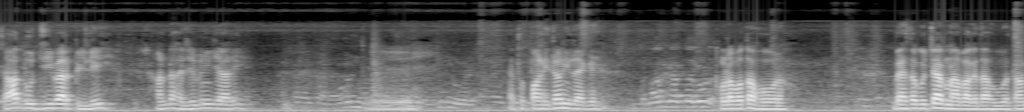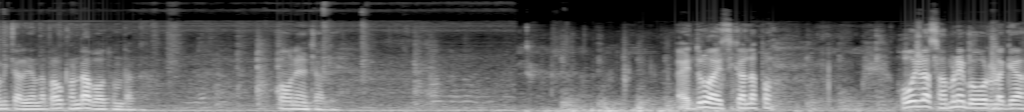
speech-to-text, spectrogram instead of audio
ਚਾਹ ਦੂਜੀ ਵਾਰ ਪੀ ਲਈ। ਠੰਡ ਹਜੇ ਵੀ ਨਹੀਂ ਜਾ ਰਹੀ। ਤੇ ਇੱਥੋਂ ਪਾਣੀ ਧਾਣੀ ਲੈ ਕੇ। ਥੋੜਾ ਬਹੁਤਾ ਹੋਰ। ਵੈਸੇ ਤਾਂ ਕੋਈ ਝਰਨਾ ਵਗਦਾ ਹੋਊਗਾ ਤਾਂ ਵੀ ਚੱਲ ਜਾਂਦਾ ਪਰ ਉਹ ਠੰਡਾ ਬਹੁਤ ਹੁੰਦਾ। ਗਾ। ਪਾਉਂਦੇ ਆ ਚੱਲੇ। ਇਧਰੋਂ ਆਏ ਸੀ ਕੱਲ ਆਪਾਂ। ਉਹ ਜਿਹੜਾ ਸਾਹਮਣੇ ਬੋਰਡ ਲੱਗਿਆ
